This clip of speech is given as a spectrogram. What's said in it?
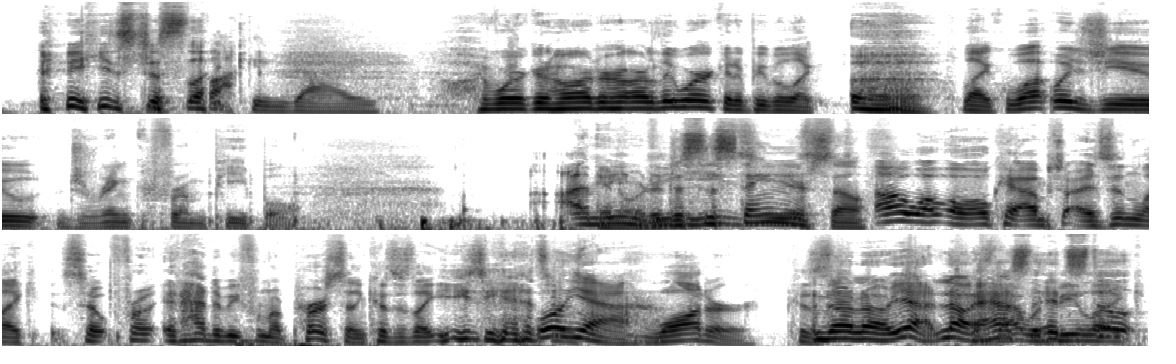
he's just like fucking guy. working harder, hardly working, and people are like, ugh. Like, what would you drink from people? I mean, order to sustain easiest- yourself. Oh, oh, oh, okay. I'm sorry. As in, like, so from it had to be from a person because it's like easy answer. Well, yeah. water. Because No, no, yeah, no. It has to. would be still, like,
